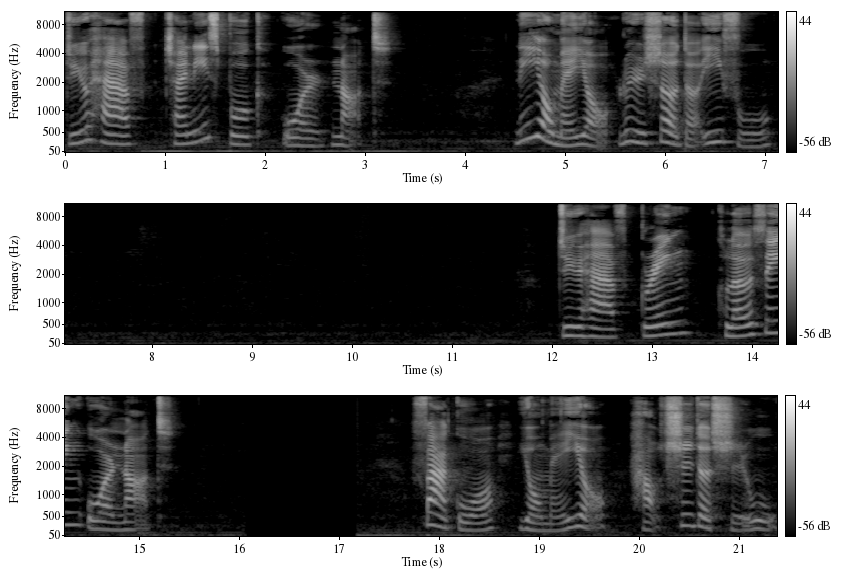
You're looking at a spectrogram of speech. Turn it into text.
？Do you have Chinese book or not？你有没有绿色的衣服？Do you have green clothing or not? 法国有没有好吃的食物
